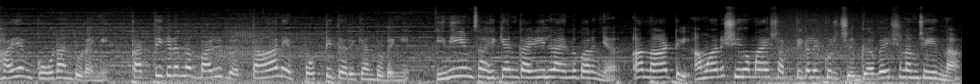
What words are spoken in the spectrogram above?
ഭയം കൂടാൻ തുടങ്ങി. കത്തിക്കിടന്ന ബൾബ് താനെ പൊട്ടിത്തെറിക്കാൻ തുടങ്ങി. ഇനിയും സഹിക്കാൻ കഴിയില്ല എന്ന് പറഞ്ഞ് ആ നാട്ടിൽ അമാനുഷികമായ ശക്തികളെക്കുറിച്ച് ഗവേഷണം ചെയ്യുന്ന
